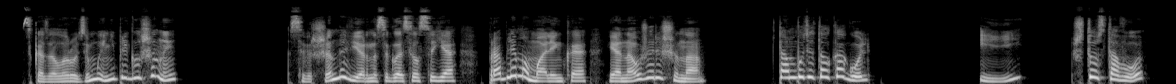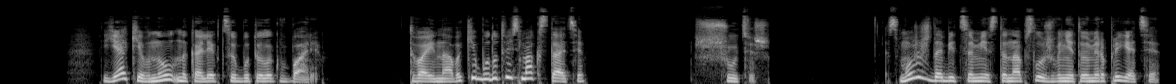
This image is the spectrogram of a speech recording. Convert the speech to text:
— сказала Рози, — «мы не приглашены». «Совершенно верно», — согласился я. «Проблема маленькая, и она уже решена. Там будет алкоголь». «И? Что с того?» Я кивнул на коллекцию бутылок в баре. «Твои навыки будут весьма кстати». «Шутишь». Сможешь добиться места на обслуживание этого мероприятия?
